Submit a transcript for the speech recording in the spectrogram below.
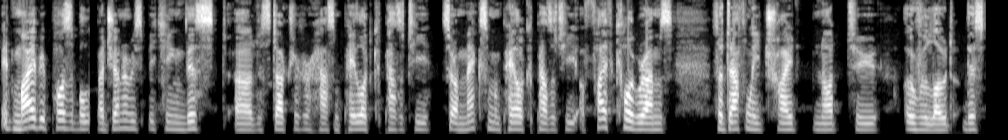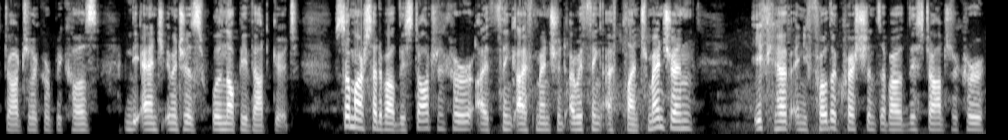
it might be possible, but generally speaking, this uh, Star Tracker has a payload capacity, so a maximum payload capacity of 5 kilograms, so definitely try not to overload this Star Tracker because in the end images will not be that good. So much said about the Star Tracker, I think I've mentioned everything I've planned to mention. If you have any further questions about this Star Tracker,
